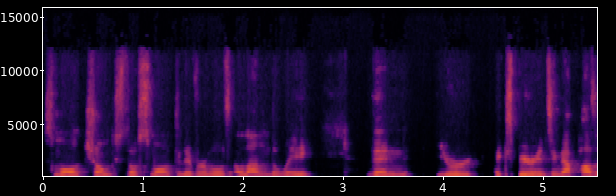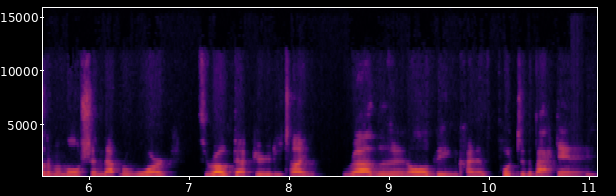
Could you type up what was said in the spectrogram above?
small chunks those small deliverables along the way then you're experiencing that positive emotion that reward throughout that period of time rather than all being kind of put to the back end.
